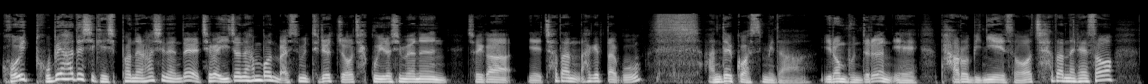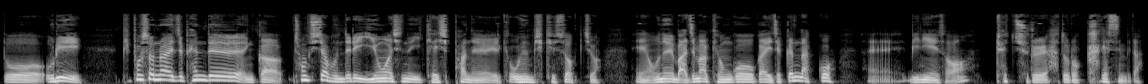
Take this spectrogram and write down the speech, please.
거의 도배하듯이 게시판을 하시는데 제가 이전에 한번 말씀을 드렸죠. 자꾸 이러시면은 저희가 예, 차단하겠다고 안 될 것 같습니다. 이런 분들은 예, 바로 미니에서 차단을 해서 또 우리 Before Sunrise 팬들, 그러니까 청취자분들이 이용하시는 이 게시판을 이렇게 오염시킬 수 없죠. 예, 오늘 마지막 경고가 이제 끝났고 예, 미니에서 퇴출을 하도록 하겠습니다.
